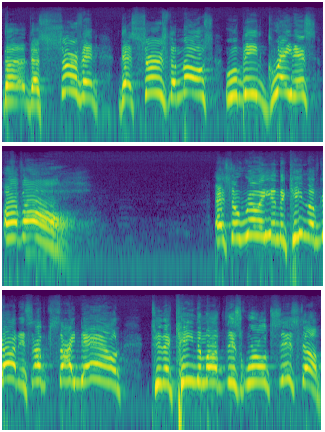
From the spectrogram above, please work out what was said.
the the servant that serves the most will be greatest of all. And so really in the kingdom of God, it's upside down to the kingdom of this world system.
